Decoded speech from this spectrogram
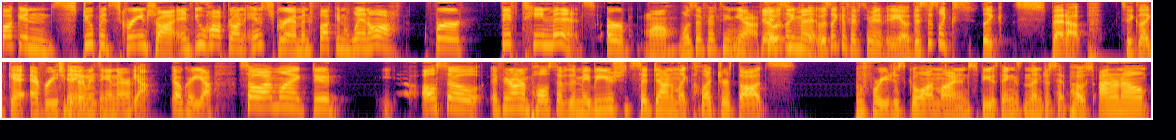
fucking stupid screenshot and you hopped on Instagram and fucking went off for 15 minutes. Or, well, was it 15? Yeah, 15 No, it was like minutes. it was like a 15 minute video. This is like like sped up to like get everything to get everything in there. Yeah. Okay, yeah. So I'm like, dude, also, if you're not impulsive, then maybe you should sit down and like collect your thoughts before you just go online and spew things and then just hit post. I don't know.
